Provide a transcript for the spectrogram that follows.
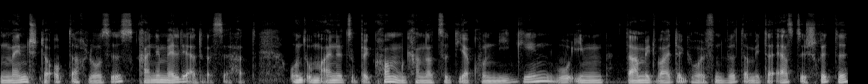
ein Mensch, der obdachlos ist, keine Meldeadresse hat. Und um eine zu bekommen, kann er zur Diakonie gehen, wo ihm damit weitergeholfen wird, damit er erste Schritte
